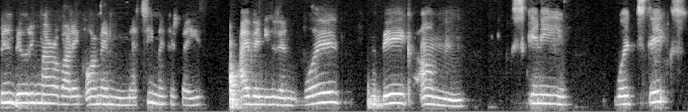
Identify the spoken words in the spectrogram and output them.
been building my robotic arm in Messy Makerspace. I've been using wood, big um skinny wood sticks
